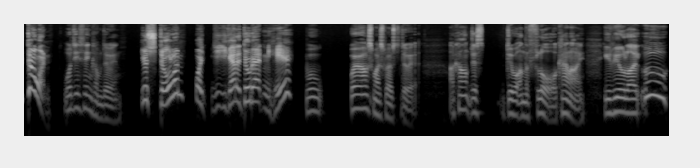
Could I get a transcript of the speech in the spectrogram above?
What you doing? What do you think I'm doing? You're stooling? What, you, you gotta do that in here? Well, where else am I supposed to do it? I can't just do it on the floor, can I? You'd be all like, ooh,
